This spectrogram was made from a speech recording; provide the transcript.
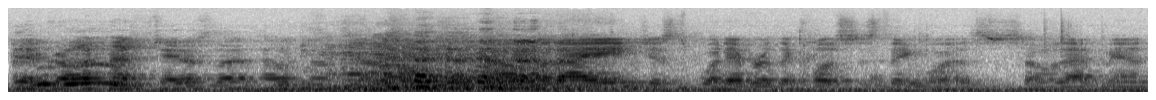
They have garlic mashed potatoes for that, Howard no, no, but I ate just whatever the closest thing was, so that meant,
